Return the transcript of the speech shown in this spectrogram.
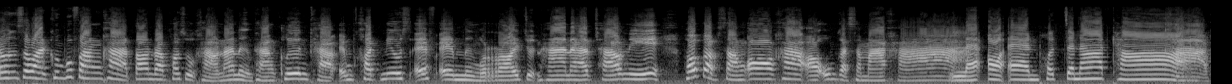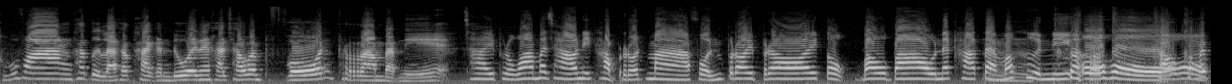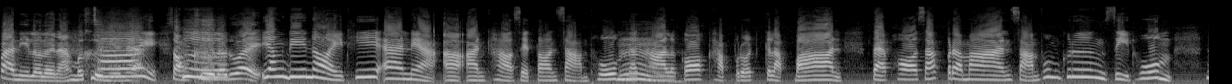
รุณสวัสดิ์คุณผู้ฟังค่ะ ต้อนรับเข้าสู่ข่าวหน้าหนึ่งทางคลื่นข่าว m c o t News FM 100.5 นะคะ เช้านี้พบกับสังออค่ะ ออุ้มกัสมาค่ะ และอแอนพจนาธค่ะค่ะ คุณผู้ฟัง ถ้าตื่นแล้วทักทายกันด้วยนะคะ เช้าวันฝนพรำแบบนี้ ใช่ เพราะว่าเมื่อเช้านี้ขับรถมาฝนโปรยปรอยๆตกเบาๆนะคะ แต่เมื่อคืนนี้ โอ้โหเขาเขาไม่ปรานีเราเลยนะ เมื่อคืนนี้เนี่ยใช่สองอคืนแล้วด้วย ยังดีหน่อยที่แอนเนี่ยอ่าอ่านข่าวเสร็จตอนสามทุ่มนะคะอืมแล้วก็ขับรถกลับบ้าน แต่พอสักประมาณสามทุ่มครึ่งสี่ทุ่ม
